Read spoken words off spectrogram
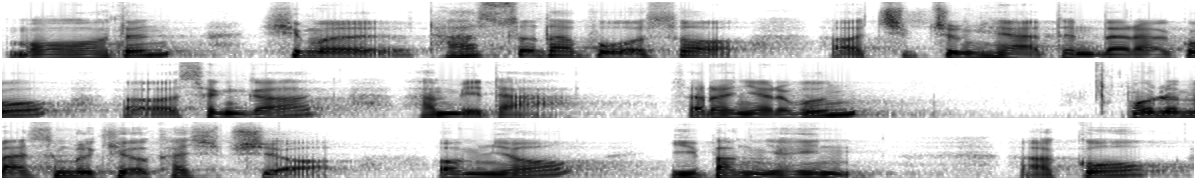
모든 힘을 다 쏟아부어서 어, 집중해야 된다라고 어, 생각합니다. 사랑하는 여러분, 오늘 말씀을 기억하십시오. 음료, 이방 여인, 아, 꼭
